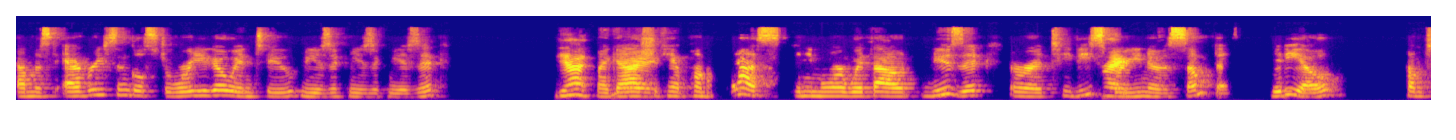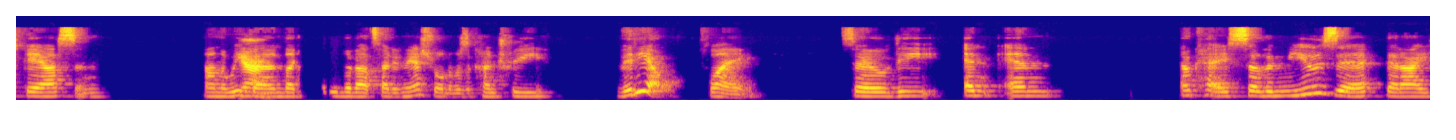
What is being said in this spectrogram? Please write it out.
Almost every single store you go into, music, music, music. Yeah. My gosh, right. you can't pump gas anymore without music or a TV screen right. or something, video, pumped gas. And on the weekend, yeah. like we live outside of Nashville, and there was a country video playing. So the and and okay, so the music that I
